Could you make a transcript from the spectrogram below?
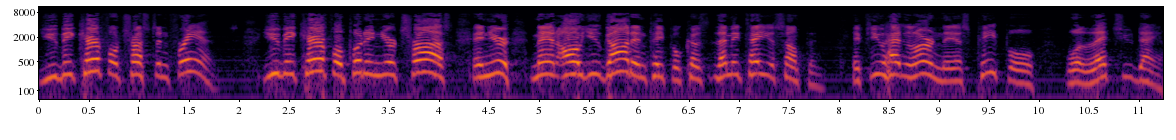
You be careful trusting friends. You be careful putting your trust and your, man, all you got in people. Because let me tell you something. If you hadn't learned this, people will let you down.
